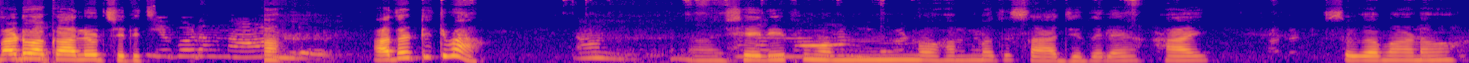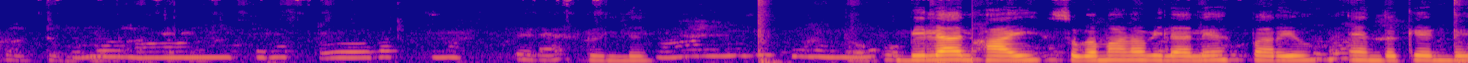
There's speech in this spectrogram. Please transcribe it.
പാടുവാ കാലോടിച്ചിട്ട് ആ അതിട്ടിട്ട് വാ. ഷെരീഫ് മൊഹ- മുഹമ്മദ് സാജിദ് അല്ലേ ഹായ്. സുഖമാണോ. ബിലാൽ ഹായ്. സുഖമാണോ ബിലാൽ പറയൂ എന്തൊക്കെയുണ്ട്?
